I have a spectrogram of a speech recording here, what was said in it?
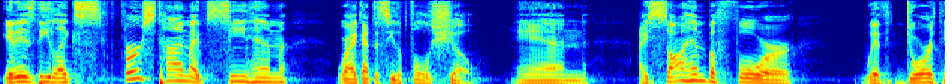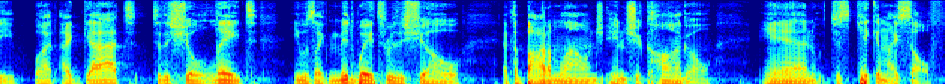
it is the like first time I've seen him where I got to see the full show. And I saw him before with Dorothy, but I got to the show late. He was like midway through the show at the Bottom Lounge in Chicago and just kicking myself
